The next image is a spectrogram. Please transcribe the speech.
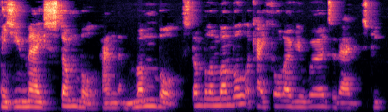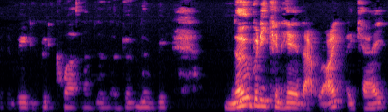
is you may stumble and mumble. Stumble and mumble. Okay. Fall over your words and then speak really, really quiet. Nobody can hear that, right? Okay.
